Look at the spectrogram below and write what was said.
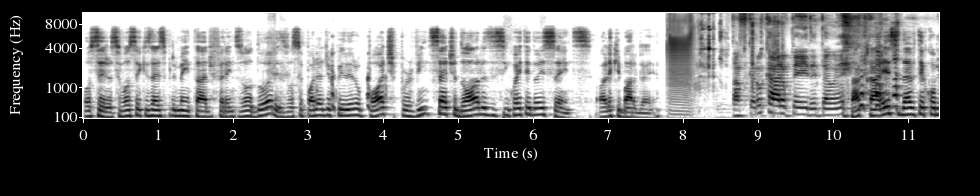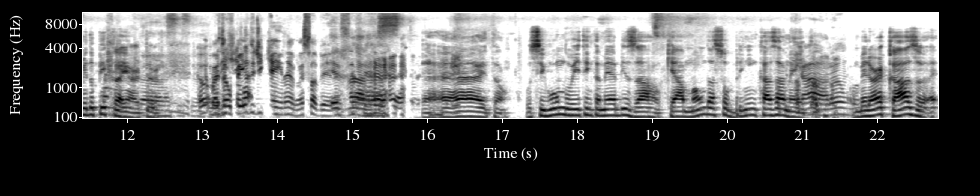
Ou seja, se você quiser experimentar diferentes odores, você pode adquirir o pote por 27 dólares e 52 cents. Olha que barganha. Tá ficando caro o peido, então, hein? Tá caro. Esse deve ter comido picanha, Arthur. É, mas é o peido de quem, né? Vai saber. Né? Exato. É, então. O segundo item também é bizarro, que é a mão da sobrinha em casamento. Caramba. O melhor caso é,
